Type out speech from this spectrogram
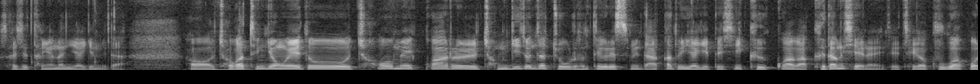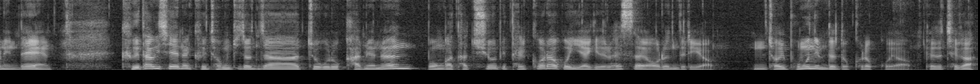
사실 당연한 이야기입니다 어, 저 같은 경우에도 처음에 과를 전기전자 쪽으로 선택을 했습니다. 아까도 이야기했듯이 그 과가 그 당시에는 이제 제가 국어학번인데 그 당시에는 그 전기전자 쪽으로 가면은 뭔가 다 취업이 될 거라고 이야기를 했어요. 어른들이요. 음, 저희 부모님들도 그렇고요. 그래서 제가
